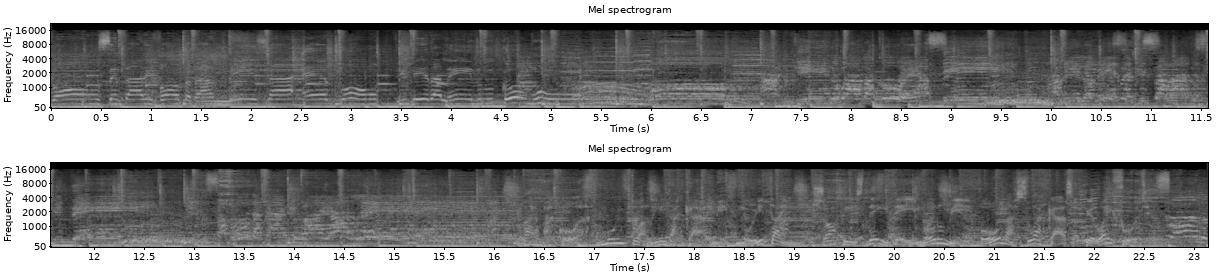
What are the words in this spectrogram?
bom, sentar em volta da mesa é bom, viver além do comum. Bom, aqui no Barbacoa é assim, a melhor mesa de saladas muito além da carne. No Itaim, Shoppings Day Day em Morumbi ou na sua casa pelo iFood. Só no.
